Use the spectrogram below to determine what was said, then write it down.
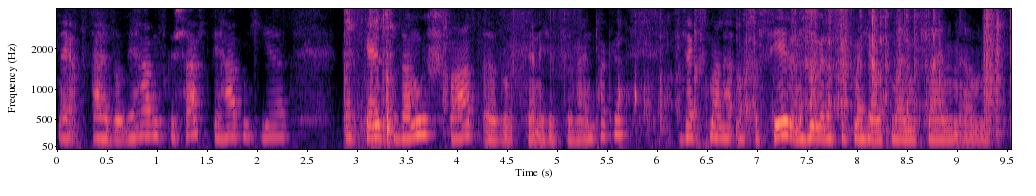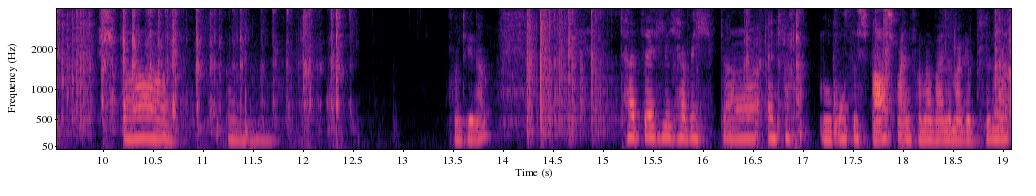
Naja, also wir haben es geschafft. Wir haben hier das Geld zusammengespart, also sofern ich es hier reinpacke. Sechsmal hat noch gefehlt und ich nehme das diesmal hier aus meinem kleinen ähm, Spar-Container. Ähm, Tatsächlich habe ich da einfach ein großes Sparschwein von einer Weile mal geplündert.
